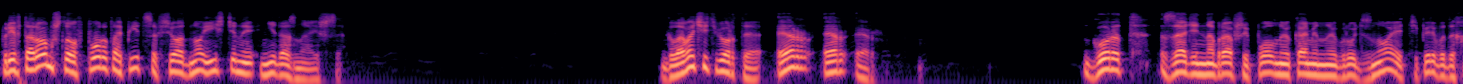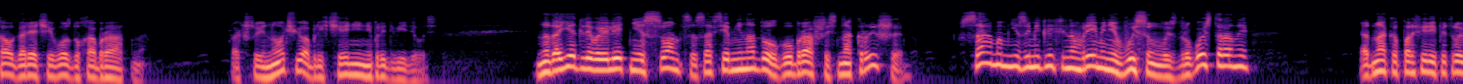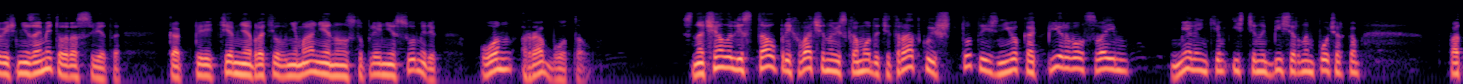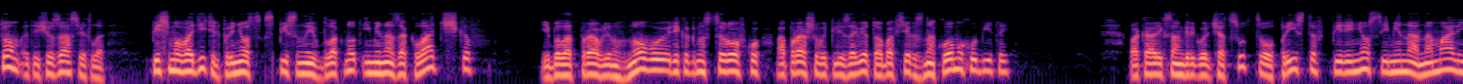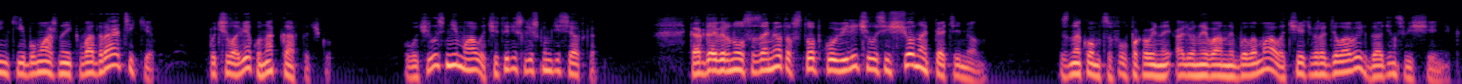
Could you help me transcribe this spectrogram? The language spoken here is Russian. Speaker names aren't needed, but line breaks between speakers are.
При втором, что впору топиться, все одно истины не дознаешься. Глава четвертая. РРР. Город, за день набравший полную каменную грудь зноя, теперь выдыхал горячий воздух обратно, так что и ночью облегчения не предвиделось. Надоедливое летнее солнце, совсем ненадолго убравшись на крыше, в самом незамедлительном времени высунулось с другой стороны. Однако Порфирий Петрович не заметил рассвета, как перед тем не обратил внимания на наступление сумерек. Он работал. Сначала листал прихваченную из комода тетрадку и что-то из нее копировал своим меленьким истинно бисерным почерком. Потом, это еще засветло, письмоводитель принес списанные в блокнот имена закладчиков и был отправлен в новую рекогносцировку опрашивать Лизавету обо всех знакомых убитой. Пока Александр Григорьевич отсутствовал, пристав перенес имена на маленькие бумажные квадратики по человеку на карточку. Получилось немало, четыре слишком десятка. Когда вернулся Заметов, стопка увеличилась еще на пять имен. Знакомцев у покойной Алены Ивановны было мало, четверо деловых да один священник.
